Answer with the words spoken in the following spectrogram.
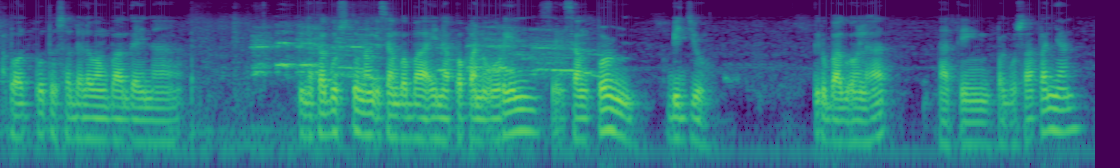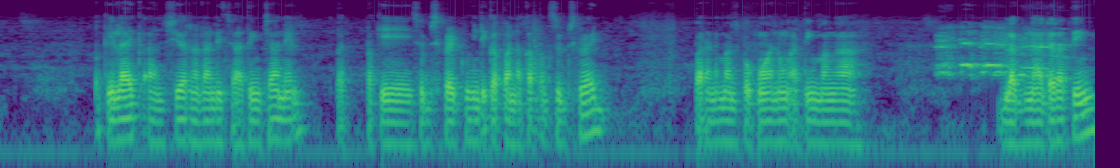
about po to sa dalawang bagay na pinakagusto ng isang babae na papanoorin sa isang porn video. Pero bago ang lahat, ating pag-usapan yan, paki-like and share na lang din sa ating channel. Paki-subscribe kung hindi ka pa nakapag-subscribe para naman po kung anong ating mga vlog na darating.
